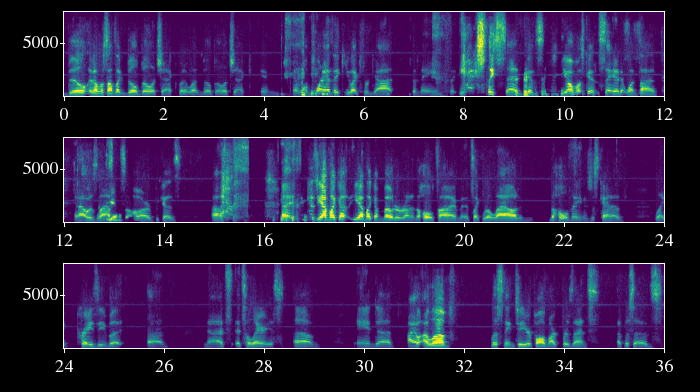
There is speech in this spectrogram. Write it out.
Bill. It almost sounds like Bill Belichick, but it wasn't Bill Belichick. and at one point I think you like forgot the name that you actually said because you almost couldn't say it at one time, and I was laughing yeah. so hard because. Uh, because you have like a you have like a motor running the whole time and it's like real loud and the whole thing is just kind of like crazy but uh no nah, it's it's hilarious. Um and uh i i love listening to your paul mark presents episodes.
